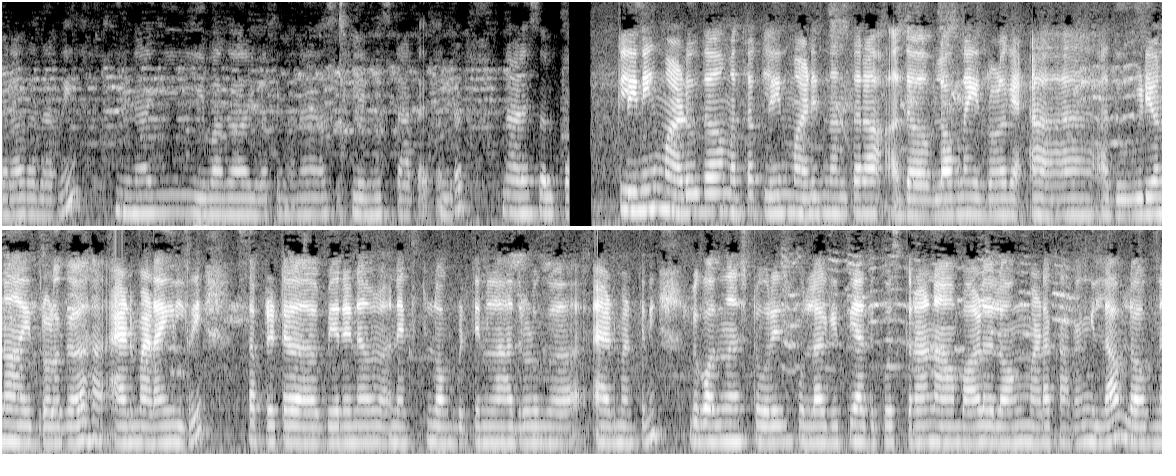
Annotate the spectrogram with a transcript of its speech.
ಬರೋರು ಅದಾರ ರೀ ಹೀಗಾಗಿ ಇವಾಗ ಇವತ್ತಿನ ಕ್ಲೀನಿಂಗ್ ಸ್ಟಾರ್ಟ್ ಆಯ್ತಂದ್ರೆ ನಾಳೆ ಸ್ವಲ್ಪ ಕ್ಲೀನಿಂಗ್ ಮಾಡೋದು ಮತ್ತು ಕ್ಲೀನ್ ಮಾಡಿದ ನಂತರ ಅದು ವ್ಲಾಗ್ನ ಇದ್ರೊಳಗೆ ಅದು ವಿಡಿಯೋನ ಇದ್ರೊಳಗೆ ಆ್ಯಡ್ ಮಾಡಂಗಿಲ್ಲ ರೀ ಸಪ್ರೇಟ್ ಬೇರೆನ ನೆಕ್ಸ್ಟ್ ವ್ಲಾಗ್ ಬಿಡ್ತೀನಲ್ಲ, ಅದ್ರೊಳಗೆ ಆ್ಯಡ್ ಮಾಡ್ತೀನಿ. ಬಿಕಾಸ್ ನನ್ನ ಸ್ಟೋರೇಜ್ ಫುಲ್ ಆಗೈತಿ ಅದಕ್ಕೋಸ್ಕರ ನಾ ಭಾಳ ಲಾಂಗ್ ಮಾಡೋಕ್ಕಾಗಂಗಿಲ್ಲ ವ್ಲಾಗ್ನ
